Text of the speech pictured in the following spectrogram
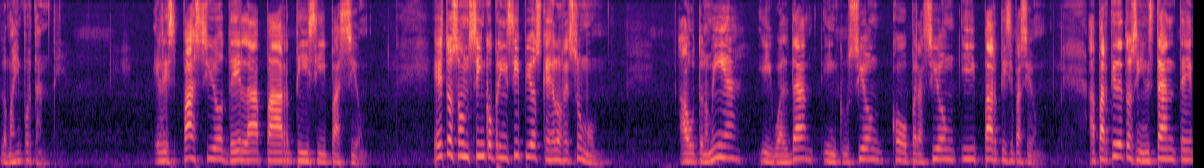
lo más importante, el espacio de la participación. Estos son cinco principios que se los resumo. Autonomía, igualdad, inclusión, cooperación y participación. A partir de estos instantes,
